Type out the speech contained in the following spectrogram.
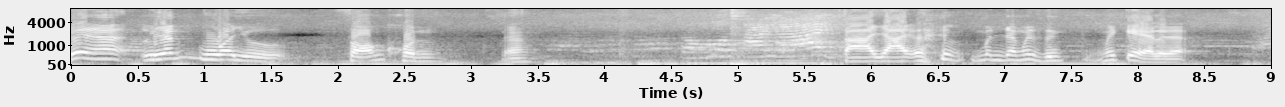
นี่ฮะเลี้ยงวัวอยู่สองคนนะ ตายายเอ้ยมันยังไม่ถึงไม่แก่เลยเนี่ยตา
